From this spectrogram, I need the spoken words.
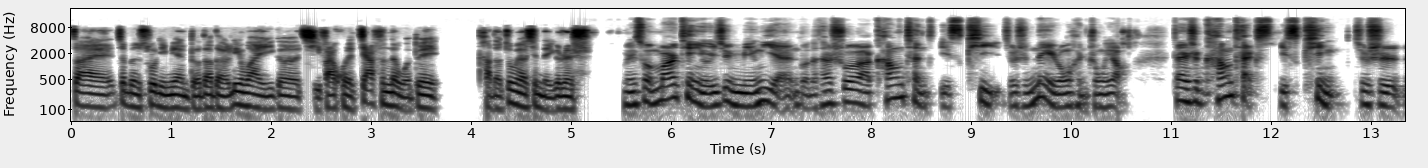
在这本书里面得到的另外一个启发或者加深的我对它的重要性的一个认识。没错，Martin 有一句名言说的，他说啊，content is key，就是内容很重要。但是 context is king，就是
